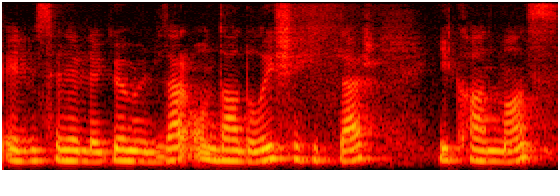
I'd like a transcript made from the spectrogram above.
elbiseleriyle gömüldüler ondan dolayı şehitler yıkanmaz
